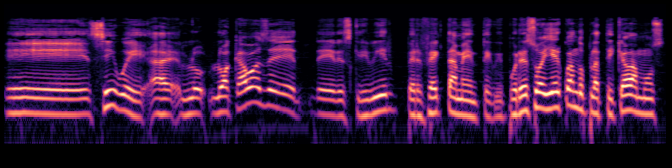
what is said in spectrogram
Eh, sí, güey, ah, lo, lo acabas de, de describir perfectamente, güey. Por eso ayer cuando platicábamos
